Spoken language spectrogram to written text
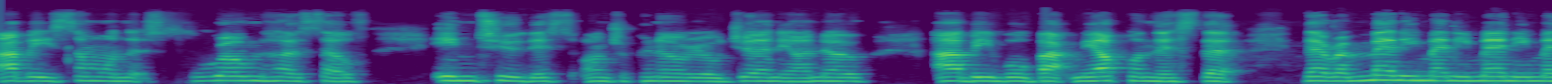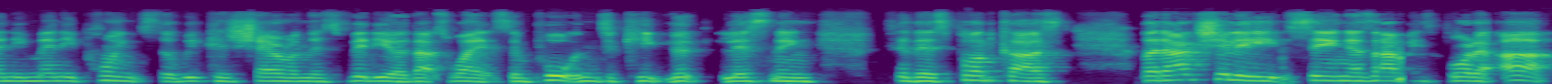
abby's someone that's thrown herself into this entrepreneurial journey. I know abby will back me up on this that there are many many many many many points that we can share on this video. That's why it's important to keep listening to this podcast. But actually seeing as abby's brought it up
